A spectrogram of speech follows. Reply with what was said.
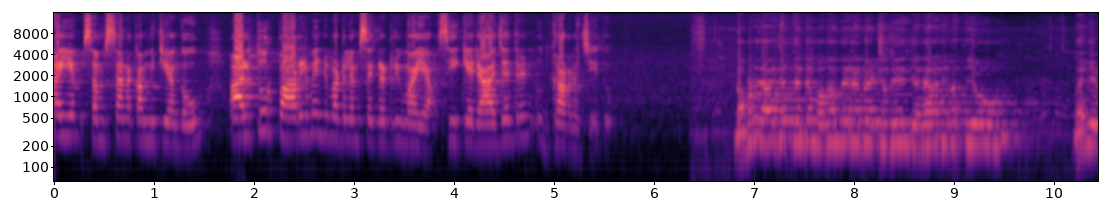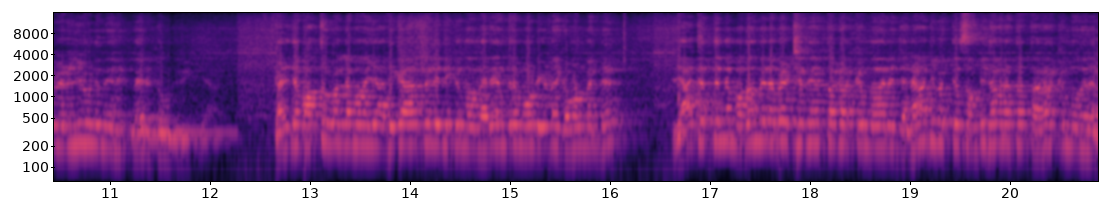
I M സംസ്ഥാന കമ്മിറ്റി അംഗവും ആലത്തൂർ പാർലമെന്റ് മണ്ഡലം സെക്രട്ടറിയുമായ സി കെ രാജേന്ദ്രൻ ഉദ്ഘാടനം ചെയ്തു. നമ്മുടെ രാജ്യത്തിന്റെ മതനിരപേക്ഷതയും ജനാധിപത്യവും വലിയ വെല്ലുവിളി നേരി- നേരിട്ടുകൊണ്ടിരിക്കുകയാണ്. കഴിഞ്ഞ പത്ത് കൊല്ലമായി അധികാരത്തിലിരിക്കുന്ന നരേന്ദ്രമോദിയുടെ ഗവൺമെന്റ് രാജ്യത്തിന്റെ മതനിരപേക്ഷതയെ തകർക്കുന്നതിന് ജനാധിപത്യ സംവിധാനത്തെ തകർക്കുന്നതിന്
